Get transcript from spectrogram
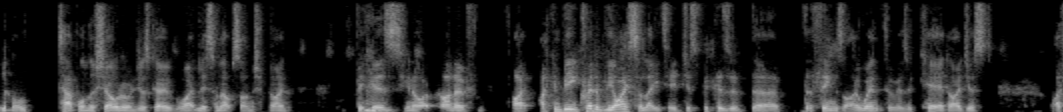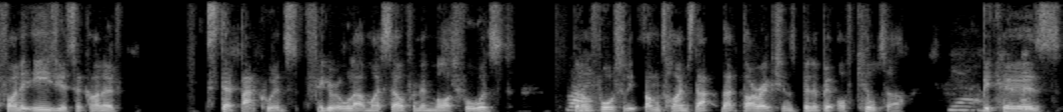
little tap on the shoulder and just go, right, listen up, sunshine, because mm. you know I kind of I, I can be incredibly isolated just because of the the things that I went through as a kid. I just I find it easier to kind of step backwards, figure it all out myself, and then march forwards. Right. But unfortunately, sometimes that that direction's been a bit off kilter. Yeah. Because,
